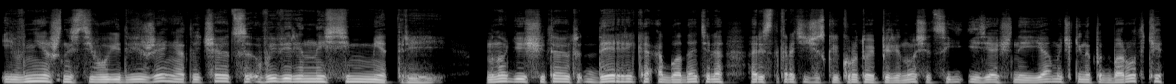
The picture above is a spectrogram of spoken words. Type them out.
И внешность его и движения отличаются выверенной симметрией. Многие считают Деррика, обладателя аристократической крутой переносицы и изящные ямочки на подбородке,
